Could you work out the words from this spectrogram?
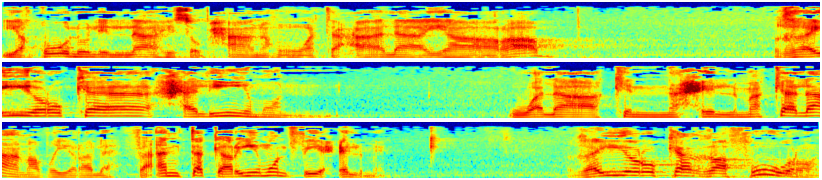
يقول لله سبحانه وتعالى يا رب غيرك حليم ولكن حلمك لا نظير له فأنت كريم في حلمك. غيرك غفور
